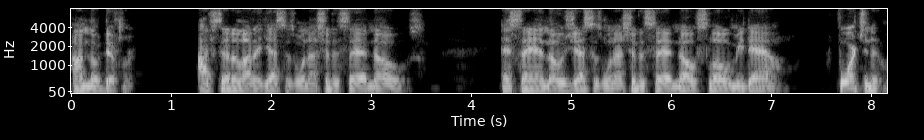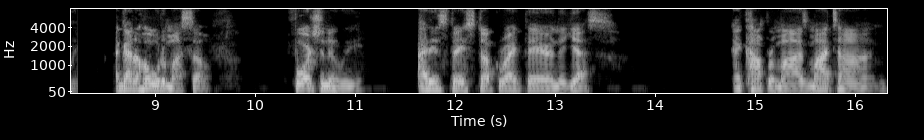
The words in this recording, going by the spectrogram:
I'm no different. I've said a lot of yeses when I should have said no's. And saying those yeses when I should have said no slowed me down. Fortunately, I got a hold of myself. Fortunately, I didn't stay stuck right there in the yes and compromise my time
